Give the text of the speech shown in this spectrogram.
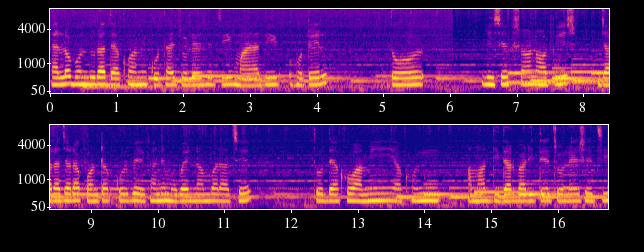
হ্যালো বন্ধুরা, দেখো আমি কোথায় চলে এসেছি। মায়াদ্বীপ হোটেল। তো রিসেপশন অফিস, যারা যারা কন্ট্যাক্ট করবে, এখানে মোবাইল নাম্বার আছে। তো দেখো আমি এখন আমার দিদার বাড়িতে চলে এসেছি।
